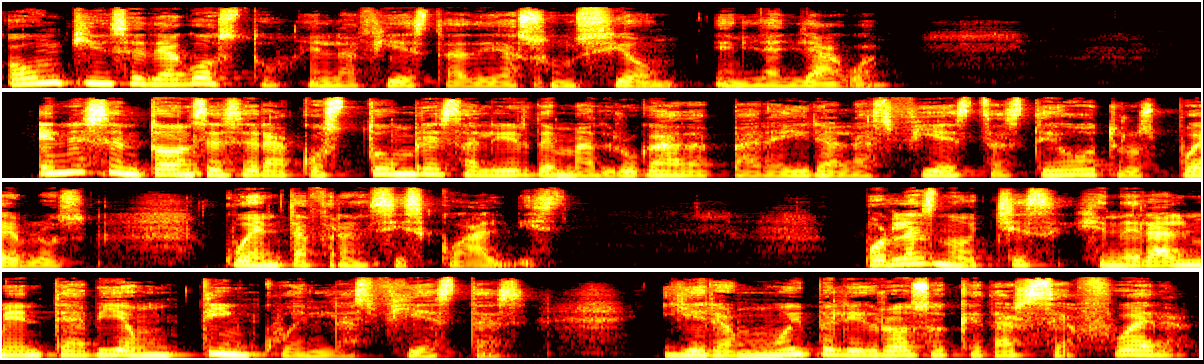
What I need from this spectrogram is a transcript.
o un 15 de agosto en la fiesta de Asunción en Yayagua. En ese entonces era costumbre salir de madrugada para ir a las fiestas de otros pueblos, cuenta Francisco Alvis. Por las noches generalmente había un tinco en las fiestas y era muy peligroso quedarse afuera.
